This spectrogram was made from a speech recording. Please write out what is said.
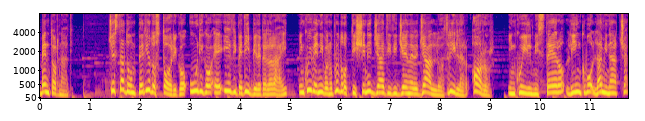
Bentornati. C'è stato un periodo storico unico e irripetibile per la RAI in cui venivano prodotti sceneggiati di genere giallo, thriller, horror, in cui il mistero, l'incubo, la minaccia,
